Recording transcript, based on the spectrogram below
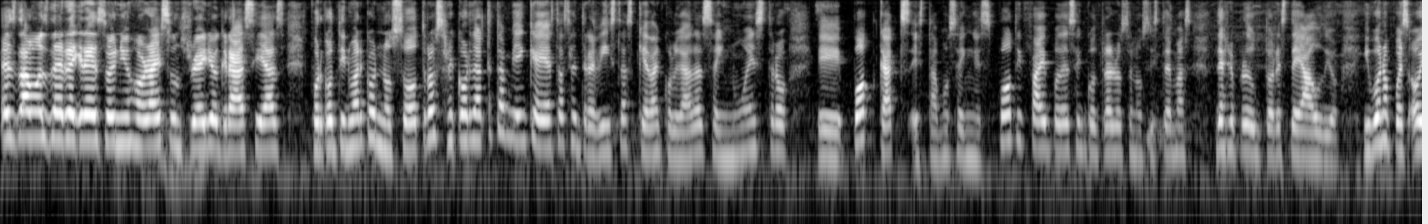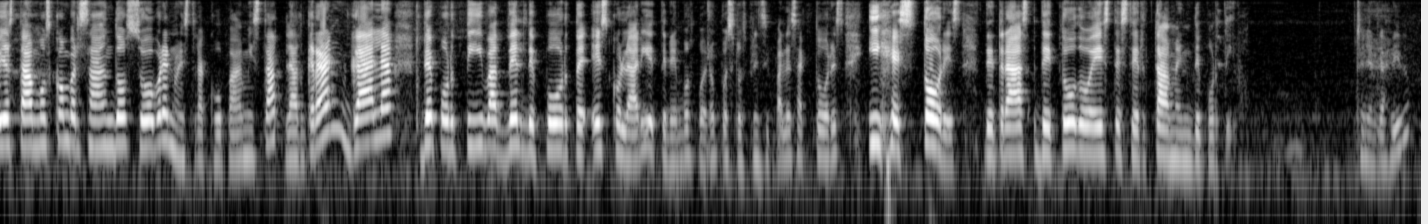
Estamos de regreso en New Horizons Radio. Gracias por continuar con nosotros. Recordarte también que estas entrevistas quedan colgadas en nuestro eh, podcast. Estamos en Spotify. Puedes encontrarlos en los sistemas de reproductores de audio. Y bueno, pues hoy estamos conversando sobre nuestra Copa Amistad, la gran gala deportiva del deporte escolar. Y tenemos, bueno, pues los principales actores y gestores detrás de todo este certamen deportivo. Señor Garrido.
